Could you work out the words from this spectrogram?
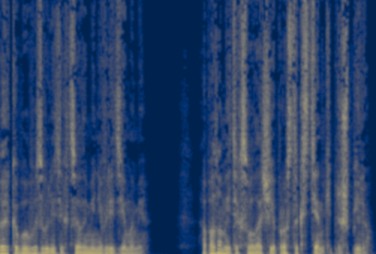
Только бы вызволить их целыми невредимыми. А потом этих сволочей просто к стенке пришпилю.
